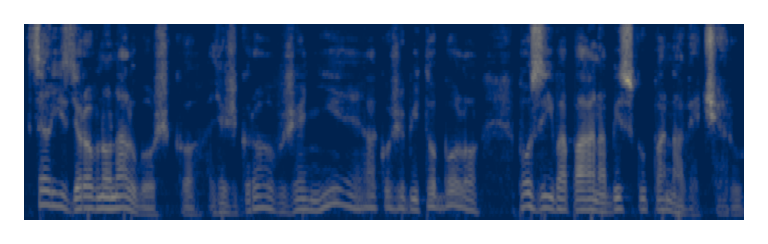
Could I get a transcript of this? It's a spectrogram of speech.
Chcel ísť rovno na Luboško, lež grov, že nie, akože by to bolo, pozýva pána biskupa na večeru.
